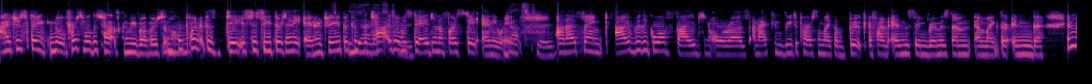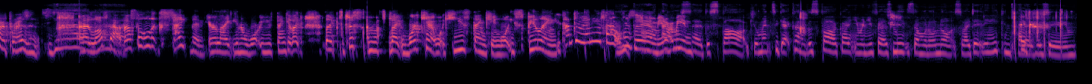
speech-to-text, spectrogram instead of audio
I just think no. First of all, the chat's going to be rubbish, and the whole point of this date is to see if there's any energy because Yeah, the chat is always dead on a first date anyway. That's true. And I think I really go off vibes and auras, and I can read a person like a book if I'm in the same room as them and like they're in the in my presence. Yeah, and I love yeah. that. That's the whole excitement. You're like, you know, what are you thinking? Like, like just um, like working out what he's thinking, what he's feeling. You can't do any of that over You Zoom. You know what I mean? Also, the spark. You're meant to get kind of a spark, aren't you, when you first meet someone or not? So I don't think you can tell over Zoom.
